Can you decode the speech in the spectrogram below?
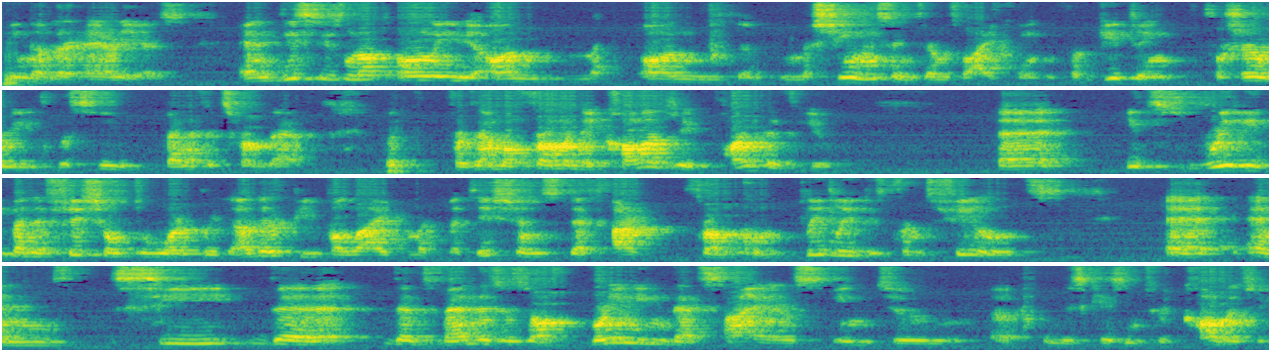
in other areas, and this is not only on on the machines in terms of like in computing. For sure, we receive benefits from that. But for example, from an ecology point of view. Uh, it's really beneficial to work with other people like mathematicians that are from completely different fields uh, and see the, the advantages of bringing that science into, uh, in this case, into ecology.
